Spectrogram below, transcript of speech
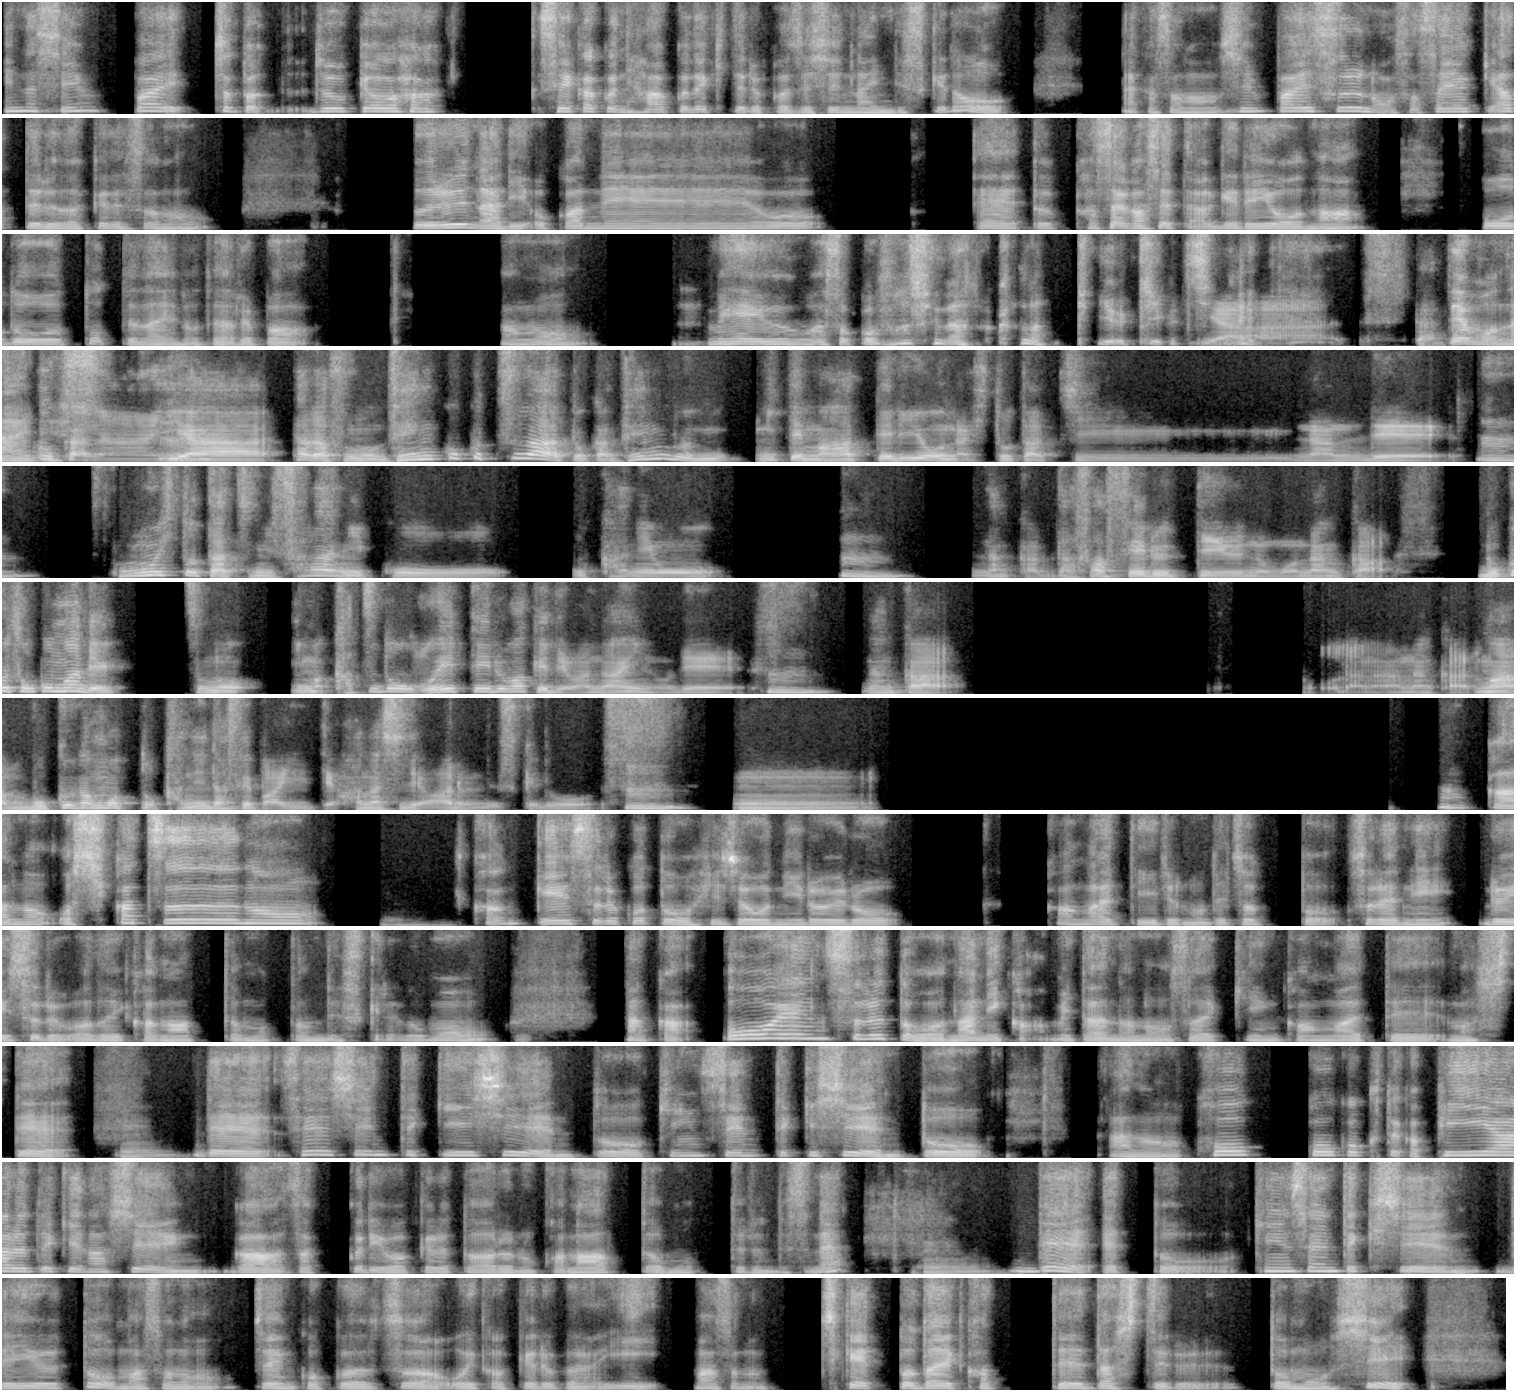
みんな心配、ちょっと状況が正確に把握できてるか自信ないんですけど、なんかその心配するのを囁き合ってるだけで、その、売るなりお金を、えっ、と、稼がせてあげるような行動をとってないのであれば、あもう命運はそこまでなのかなっていう気がいしない。やーだでもないです。かいやーただその全国ツアーとか全部見見て回ってるような人たちなんで、うん、その人たちにさらにこう、お金をうん、なんか出させるっていうのもなんか、僕そこまで、その、今活動を終えているわけではないので、うん。なんか、そうだな、なんか、まあ僕がもっと金出せばいいって話ではあるんですけど、うん。うーん、なんかあの、推し活の関係することを非常にいろいろ考えているので、ちょっとそれに類する話題かなって思ったんですけれどもうん、なんか応援するとは何かみたいなのを最近考えてまして、うん、で、精神的支援と金銭的支援と、あの、広広告というか PR 的な支援がざっくり分けるとあるのかなって思ってるんですね。うん、で、えっと、金銭的支援で言うと、まあその全国ツアーを追いかけるぐらい、まあそのチケット代買って出してると思うし、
